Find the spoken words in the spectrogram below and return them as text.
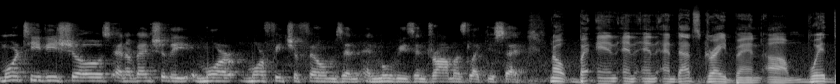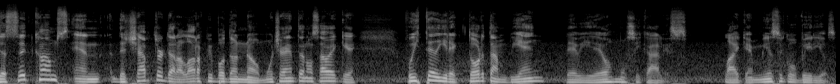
more TV shows, and eventually more more feature films and, and movies and dramas, like you say. No, but and, and, and, and that's great, Ben. Um, with the sitcoms and the chapter that a lot of people don't know. Mucha gente no sabe que fuiste director también de videos musicales. Like in musical videos.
